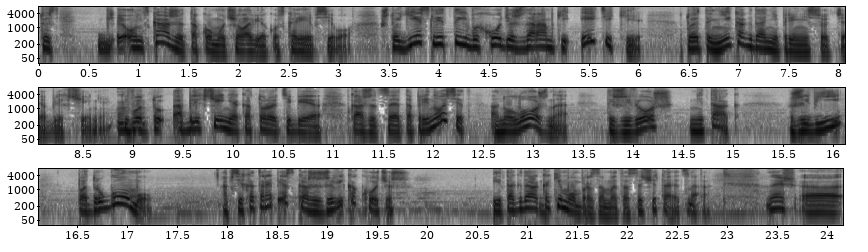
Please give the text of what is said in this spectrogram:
то есть он скажет такому человеку, скорее всего, что если ты выходишь за рамки этики, то это никогда не принесет тебе облегчения. Угу. И вот то облегчение, которое тебе, кажется, это приносит, оно ложное. Ты живешь не так. Живи по-другому. А психотерапевт скажет, живи как хочешь. И тогда каким образом это сочетается-то? Да. Знаешь, э,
